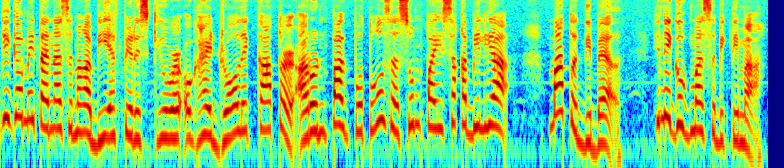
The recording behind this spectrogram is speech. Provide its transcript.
Gigamitan na sa mga BFP rescuer og hydraulic cutter aron pagputol sa sumpay sa kabilya. Matod di Bell, hinigugma sa biktima.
